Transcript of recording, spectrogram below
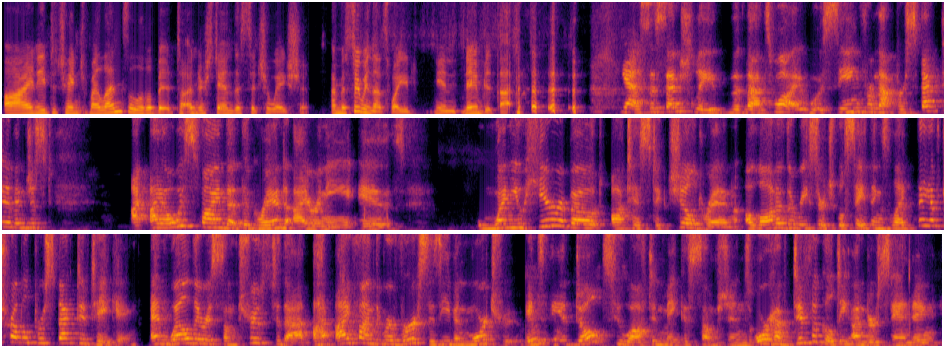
I need to change my lens a little bit to understand the situation. I'm assuming that's why you, you named it that. yes, essentially, that's why. Seeing from that perspective, and just, I, I always find that the grand irony is when you hear about autistic children, a lot of the research will say things like they have trouble perspective taking. And while there is some truth to that, I, I, find the reverse is even more true. It's mm-hmm. the adults who often make assumptions or have difficulty understanding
